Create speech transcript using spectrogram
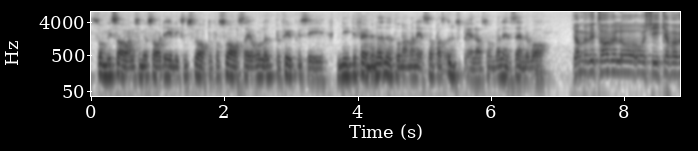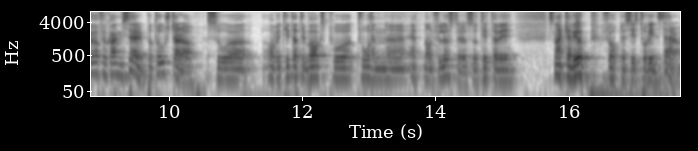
som vi sa, eller som jag sa, det är liksom svårt att försvara sig och hålla uppe fokus i 95 minuter när man är så pass utspelad som Valencia ändå var. Ja men vi tar väl och, och kikar vad vi har för chanser på torsdag då. Så har vi tittat tillbaks på två 1-0 eh, förluster och så tittar vi, snackar vi upp förhoppningsvis två vinster här då.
